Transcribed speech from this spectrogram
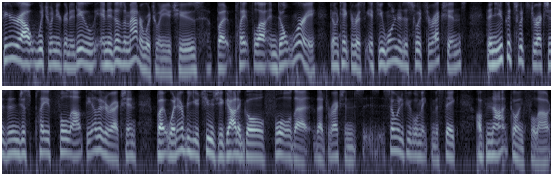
figure out which one you're going to do, and it doesn't matter which one you choose, but play it full out and don't worry, don't take the risk. If you wanted to switch directions, then you could switch directions and just play full out the other direction, but whatever you choose, you got to go full that, that direction. So many people make the mistake of not going full out,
